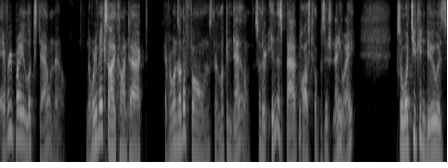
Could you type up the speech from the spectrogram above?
everybody looks down now. Nobody makes eye contact. Everyone's on their phones. They're looking down. So they're in this bad postural position anyway. So what you can do is,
